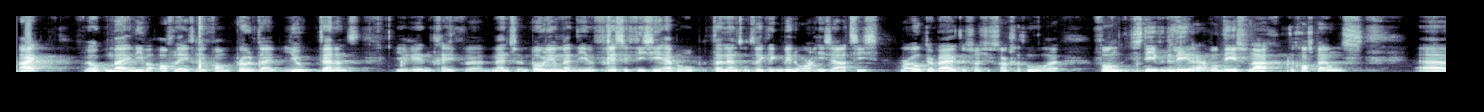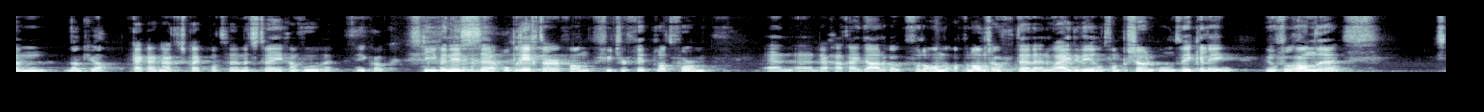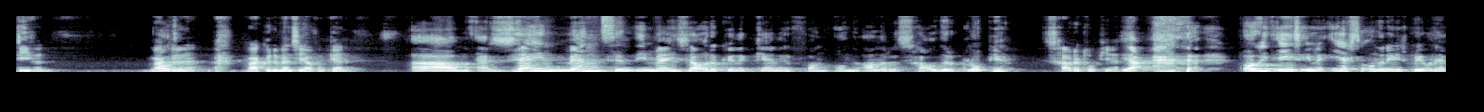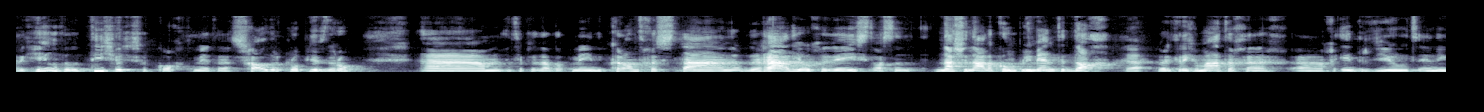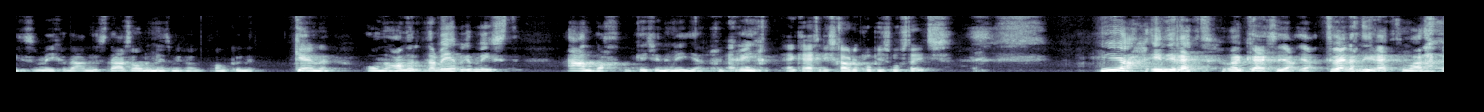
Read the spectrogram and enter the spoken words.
Hi, welkom bij een nieuwe aflevering van Prototype You Talent. Hierin geven we mensen een podium met die een frisse visie hebben op talentontwikkeling binnen organisaties, maar ook daarbuiten, zoals je straks gaat horen, van Steven de Lira, want die is vandaag de gast bij ons. Um, Dankjewel. Kijk uit naar het gesprek wat we met z'n tweeën gaan voeren. Ik ook. Steven is uh, oprichter van Future Fit Platform. En uh, daar gaat hij dadelijk ook van, van, alles over vertellen en hoe hij de wereld van persoonlijke ontwikkeling wil veranderen. Steven, waar, kunnen, waar kunnen mensen jou van kennen? Um, er zijn mensen die mij zouden kunnen kennen van onder andere Schouderklopje. Schouderklopje? Ja. Ooit eens in mijn eerste ondernemingsperiode heb ik heel veel t-shirts gekocht met uh, schouderklopjes erop. Um, ik heb dat ook mee in de krant gestaan, op de radio geweest. Het was een nationale complimentendag. Ja. Werd ik regelmatig uh, uh, geïnterviewd en dingetjes mee gedaan. Dus daar zouden mensen me van, van, kunnen kennen. Onder andere, daarmee heb ik het meest aandacht een keertje in de media gekregen. En, en krijgen die schouderklopjes nog steeds? Ja, indirect. Maar ik krijg ze, ja, ja, te weinig direct. Maar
